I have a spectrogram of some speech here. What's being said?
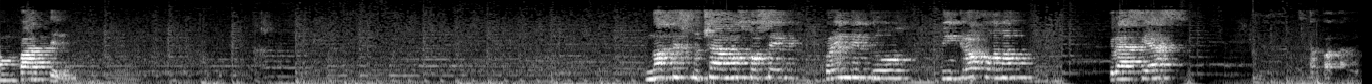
Compártelo. No te escuchamos, José. Prende tu micrófono. Gracias. Está apagado.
